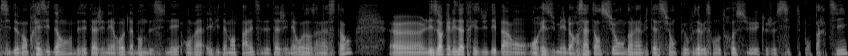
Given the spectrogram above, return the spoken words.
ci-devant président des États généraux de la bande dessinée. On va évidemment parler de ces États généraux dans un instant. Les organisatrices du débat ont, résumé leurs intentions dans l'invitation que vous avez sans doute reçue et que je cite pour partie.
